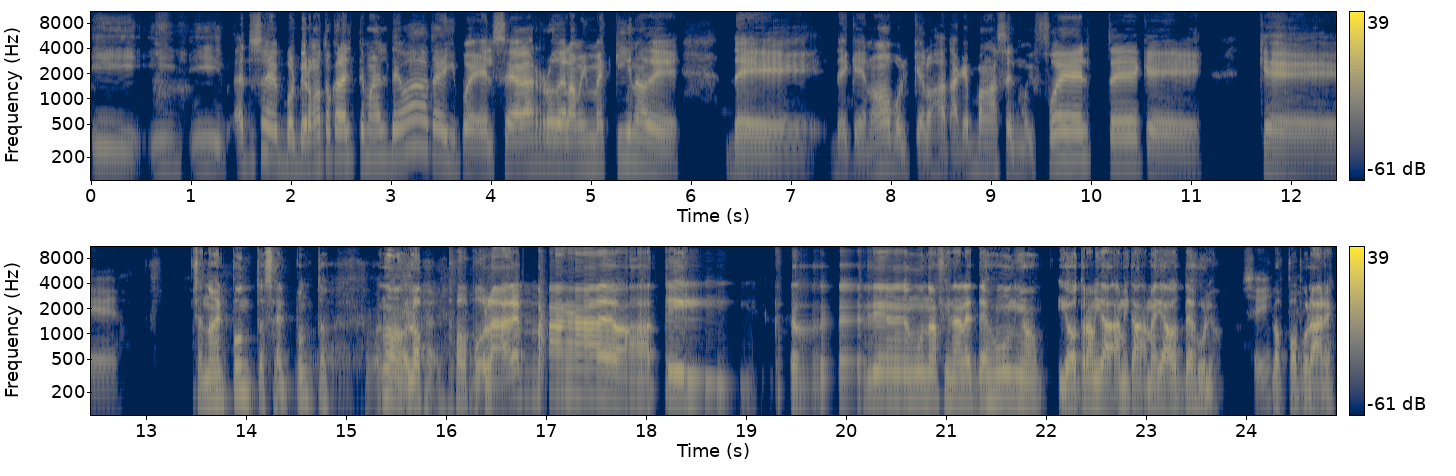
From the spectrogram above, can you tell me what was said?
Y, y, y entonces volvieron a tocar el tema del debate y pues él se agarró de la misma esquina de, de, de que no, porque los ataques van a ser muy fuertes, que, que Ese no es el punto, ese es el punto. No, los populares van a debatir. Creo que tienen una a finales de junio y otra a, mitad- a, mitad- a mediados de julio. sí. Los populares.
